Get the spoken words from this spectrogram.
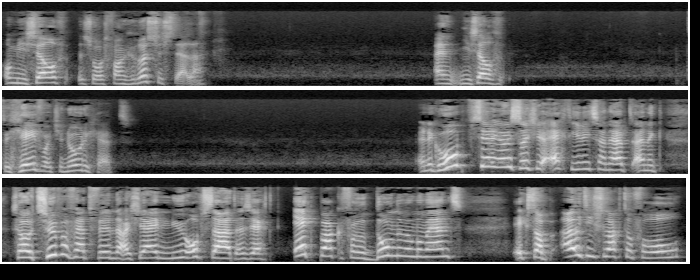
om jezelf een soort van gerust te stellen. En jezelf te geven wat je nodig hebt. En ik hoop serieus dat je echt hier iets aan hebt. En ik zou het super vet vinden als jij nu opstaat en zegt: Ik pak verdomde mijn moment. Ik stap uit die slachtofferrol.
